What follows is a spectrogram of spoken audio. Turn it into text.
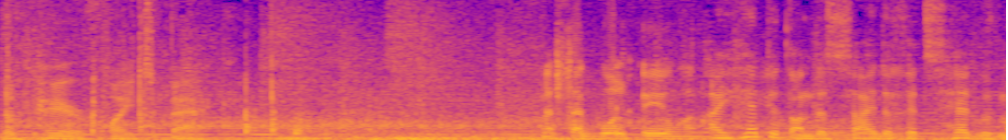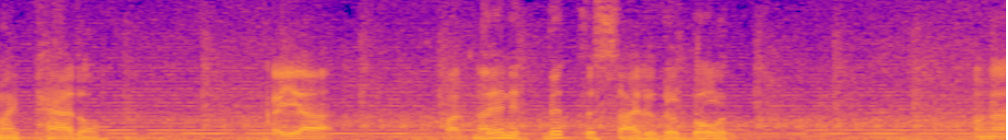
The pair fights back. Nasagwal ko yung ano. I hit it on the side of its head with my paddle. Then it bit the side of the boat. Mga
